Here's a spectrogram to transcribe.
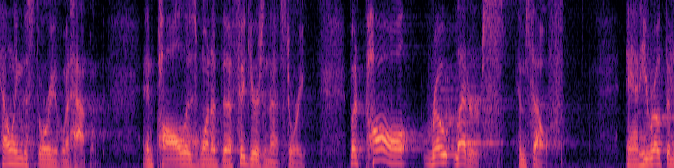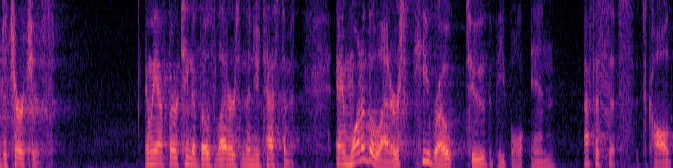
telling the story of what happened. And Paul is one of the figures in that story. But Paul wrote letters himself, and he wrote them to churches. And we have 13 of those letters in the New Testament. And one of the letters he wrote to the people in Ephesus. It's called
